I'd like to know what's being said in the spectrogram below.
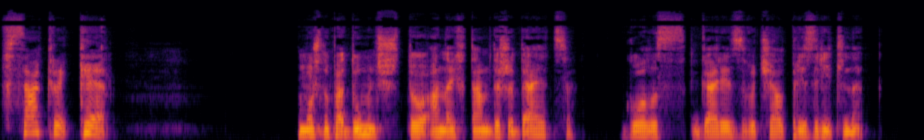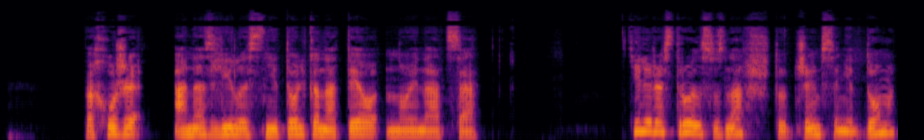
в Сакре-Кэр. Можно подумать, что она их там дожидается. Голос Гарри звучал презрительно. Похоже, она злилась не только на Тео, но и на отца. Тилли расстроилась, узнав, что Джеймса нет дома,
